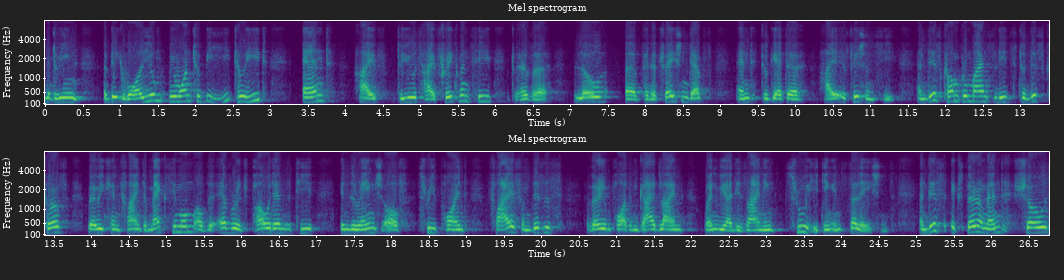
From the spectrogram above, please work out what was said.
between a big volume we want to be to heat and high to use high frequency to have a low uh, penetration depth and to get a high efficiency. And this compromise leads to this curve where we can find a maximum of the average power density in the range of 3.5 and this is a very important guideline when we are designing through heating installations. And this experiment shows,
